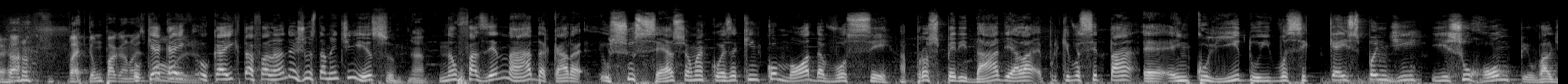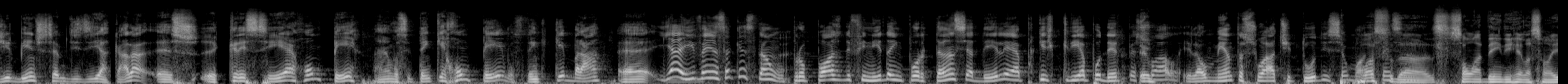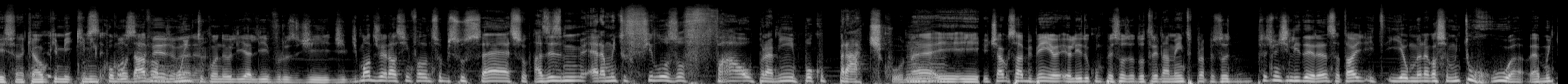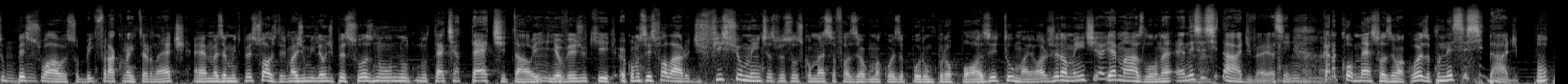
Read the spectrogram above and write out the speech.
Tá Vai ter um paga nós o que é Kaique, hoje. o Kaique tá falando é justamente isso. É. Não fazer nada, cara. O sucesso é uma coisa que incomoda você. A prosperidade, ela é porque você tá é, é encolhido e você quer expandir. E isso rompe. O Valdir Bint sempre dizia, cara, é, é, crescer é romper. né? Você tem que romper, você tem que quebrar. É, e aí vem essa questão. O propósito definido, a importância dele é porque cria poder pessoal. Ele aumenta a sua atitude e seu modo de Posso pensar. dar só um adendo em relação a isso, né? Que é algo que me, que me Com- com incomodava cerveja, muito velho. quando eu lia livros de, de, de modo geral, assim, falando sobre sucesso. Às vezes era muito filosofal pra mim e pouco prático, né? E, e- e o Thiago sabe bem, eu, eu lido com pessoas, eu dou treinamento pra pessoas, principalmente liderança e tal, e, o meu negócio é muito rua, é muito pessoal. Eu sou bem fraco na internet, é, mas é muito pessoal. Tem mais de um milhão de pessoas no, no, no tete a tete e tal. E- E, eu vejo que, é como vocês falaram, dificilmente as pessoas começam a fazer alguma coisa por um propósito maior. Geralmente é, é Maslow, né? É necessidade, velho. Assim, o cara começa a fazer uma coisa por necessidade. Por-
